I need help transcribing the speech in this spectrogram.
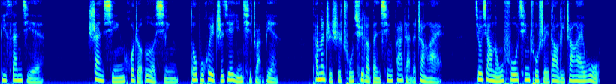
第三节，善行或者恶行都不会直接引起转变。他们只是除去了本性发展的障碍，就像农夫清除水道里障碍物，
